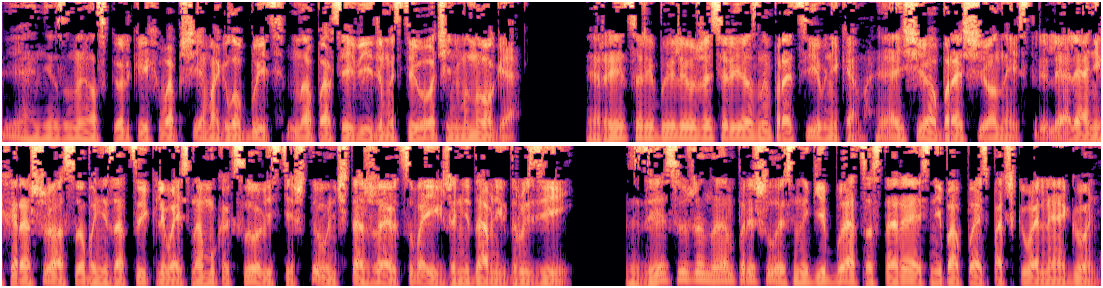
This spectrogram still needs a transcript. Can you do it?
Я не знал, сколько их вообще могло быть, но, по всей видимости, очень много. Рыцари были уже серьезным противником, а еще обращенные, стреляли они хорошо, особо не зацикливаясь на муках совести, что уничтожают своих же недавних друзей. Здесь уже нам пришлось нагибаться, стараясь не попасть под шквальный огонь.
